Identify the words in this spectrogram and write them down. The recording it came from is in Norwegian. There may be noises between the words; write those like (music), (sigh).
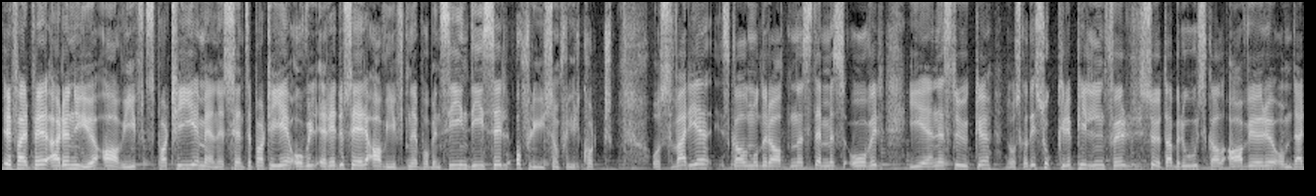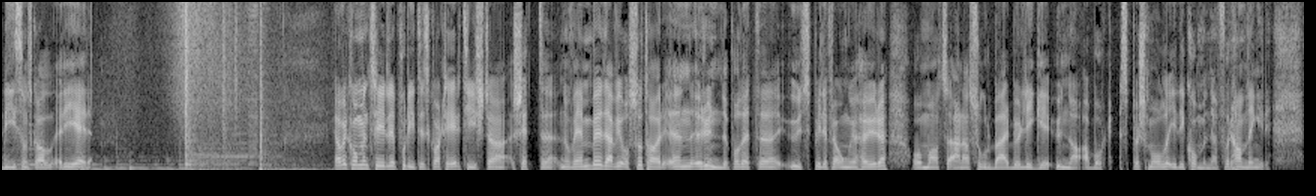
Frp er det nye avgiftspartiet, mener Senterpartiet, og vil redusere avgiftene på bensin, diesel og fly som flyr kort. Og Sverige skal Moderatene stemmes over i neste uke. Nå skal de sukre pillen før søta bror skal avgjøre om det er de som skal regjere. Ja, velkommen til Politisk kvarter tirsdag 6.11, der vi også tar en runde på dette utspillet fra Unge Høyre om at Erna Solberg bør ligge unna abortspørsmålet i de kommende forhandlinger.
